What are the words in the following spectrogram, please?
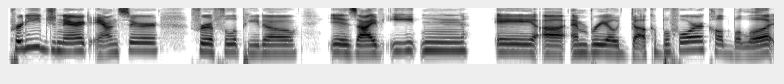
pretty generic answer for a Filipino is I've eaten a uh, embryo duck before called balut.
